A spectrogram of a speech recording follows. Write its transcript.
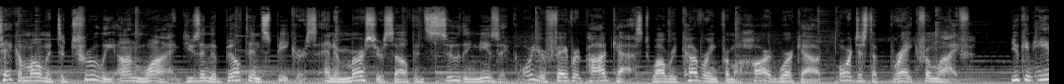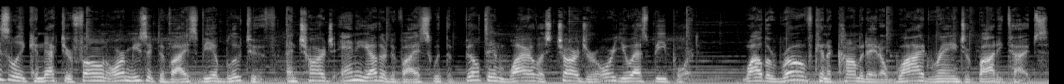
Take a moment to truly unwind using the built-in speakers and immerse yourself in soothing music or your favorite podcast while recovering from a hard workout or just a break from life. You can easily connect your phone or music device via Bluetooth and charge any other device with the built-in wireless charger or USB port. While the Rove can accommodate a wide range of body types,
